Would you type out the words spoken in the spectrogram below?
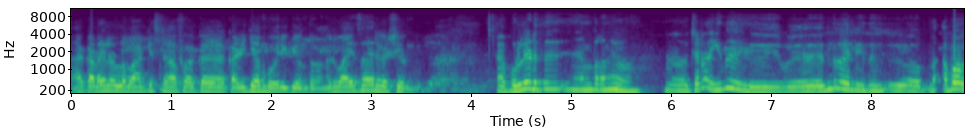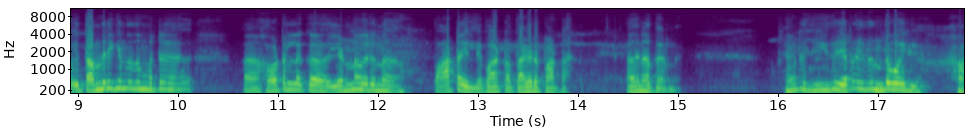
ആ കടയിലുള്ള ബാക്കി സ്റ്റാഫൊക്കെ കഴിക്കാൻ പോയിരിക്കുമെന്ന് തോന്നുന്നു. ഒരു വയസ്സായ കക്ഷിയുണ്ട്. ആ പുള്ളി എടുത്ത് ഞാൻ പറഞ്ഞു "ഏ, ചേട്ടാ ഇത് എന്തുവല്ല ഇത്? അപ്പോൾ തന്നിരിക്കുന്നതും മറ്റേ ഹോട്ടലിലൊക്കെ എണ്ണ വരുന്ന പാട്ടയില്ലേ പാട്ട തകര പാട്ട അതിനകത്താണ്. ഞങ്ങളുടെ ഇത് ചേട്ടാ ഇത് എന്താ ഓയിൽ ആ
